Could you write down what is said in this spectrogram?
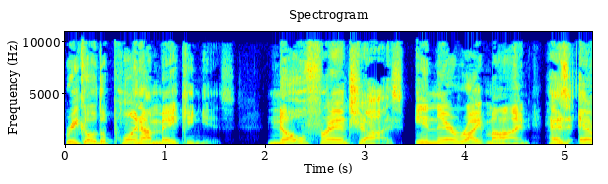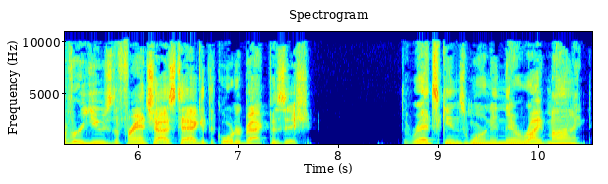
Rico, the point I'm making is no franchise in their right mind has ever used the franchise tag at the quarterback position. The Redskins weren't in their right mind.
